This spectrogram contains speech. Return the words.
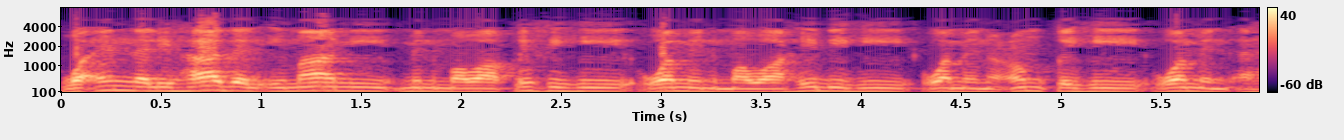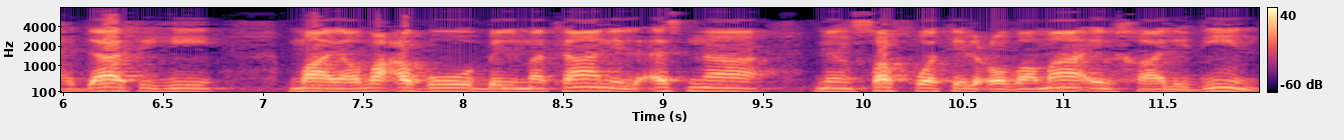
وإن لهذا الإمام من مواقفه ومن مواهبه ومن عمقه ومن أهدافه ما يضعه بالمكان الأسنى من صفوة العظماء الخالدين.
